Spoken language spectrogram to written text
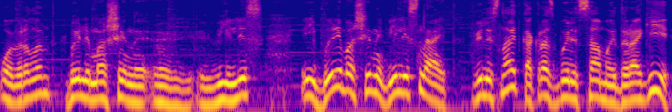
Overland, были машины э, и были машины Виллис Найт. Виллис Найт как раз были самые дорогие.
